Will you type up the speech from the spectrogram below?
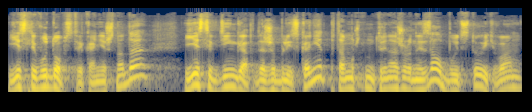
Если в удобстве, конечно, да. Если в деньгах, даже близко нет, потому что ну, тренажерный зал будет стоить вам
